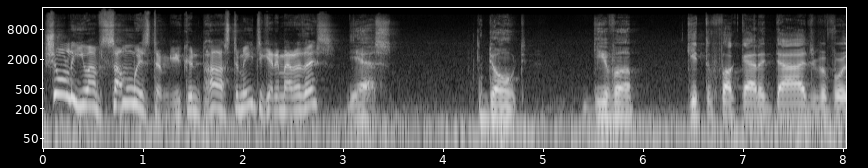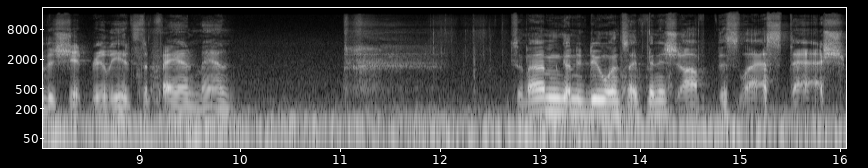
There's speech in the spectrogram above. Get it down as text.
Surely you have some wisdom you can pass to me to get him out of this? Yes. Don't. Give up. Get the fuck out of Dodge before the shit really hits the fan, man. That's what I'm gonna do once I finish off this last stash.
